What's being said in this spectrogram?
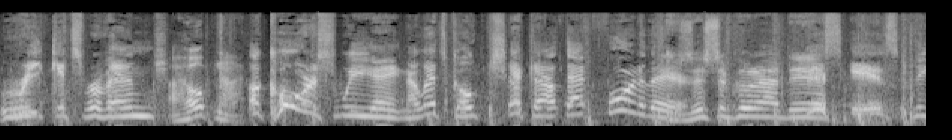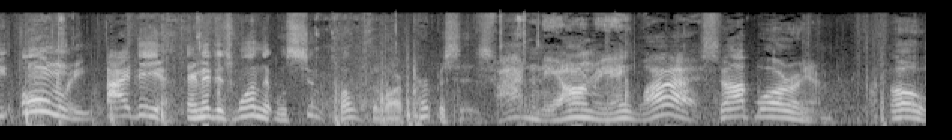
wreak its revenge? I hope not. Of course we ain't. Now let's go check out that fort of theirs. Is this a good idea? This is the only idea, and it is one that will suit both of our purposes. Fighting the army ain't wise. Stop worrying. Oh,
